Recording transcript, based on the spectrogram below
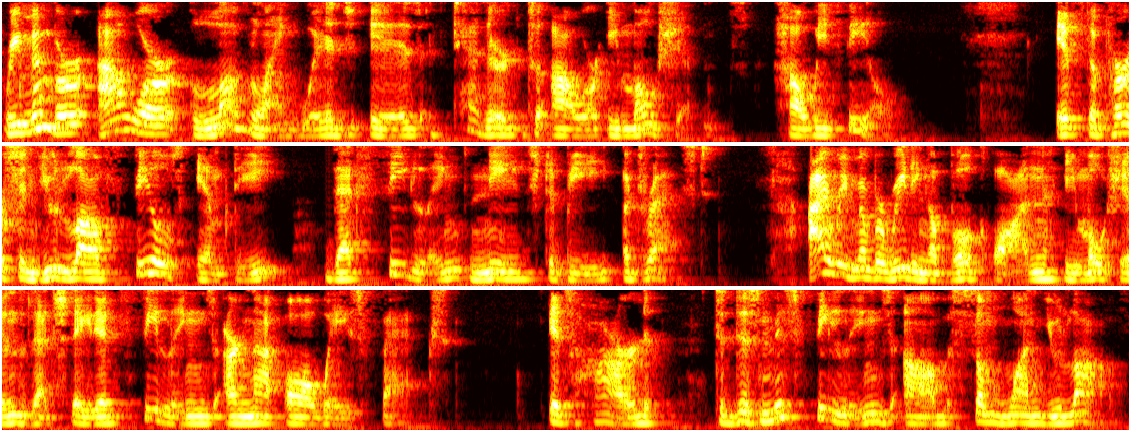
Remember, our love language is tethered to our emotions how we feel. If the person you love feels empty, that feeling needs to be addressed. I remember reading a book on emotions that stated feelings are not always facts. It's hard to dismiss feelings of someone you love.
